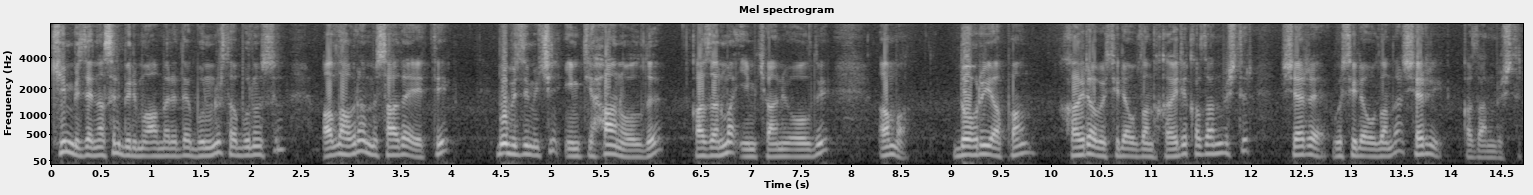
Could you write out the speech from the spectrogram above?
Kim bize nasıl bir muamelede bulunursa bulunsun, Allah ona müsaade etti. Bu bizim için imtihan oldu. Kazanma imkanı oldu. Ama doğru yapan, hayra vesile olan hayri kazanmıştır. Şerre vesile olanlar şerri kazanmıştır.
